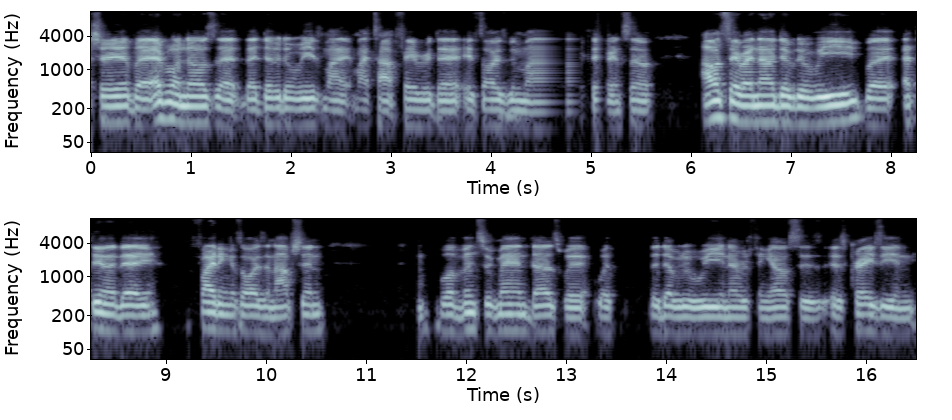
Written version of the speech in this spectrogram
sure yet, but everyone knows that that WWE is my my top favorite. That it's always been my favorite, and so I would say right now WWE. But at the end of the day, fighting is always an option. What Vince McMahon does with with the WWE and everything else is is crazy, and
